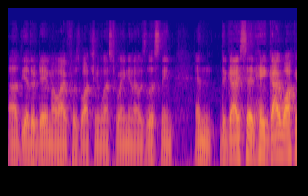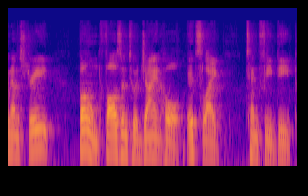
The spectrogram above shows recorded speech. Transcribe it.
uh, the other day. My wife was watching West Wing and I was listening. And the guy said, Hey, guy walking down the street, boom, falls into a giant hole. It's like 10 feet deep,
